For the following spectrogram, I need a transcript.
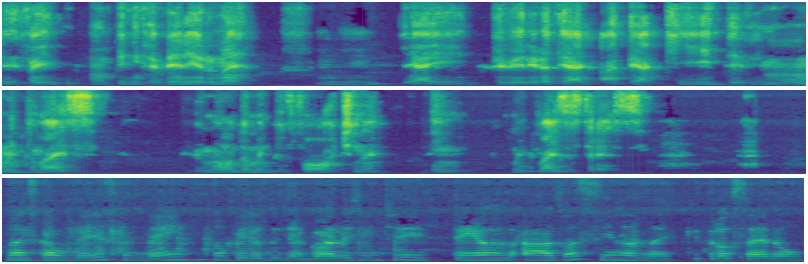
ele foi interrompido em fevereiro, né? Uhum. E aí, fevereiro até, até aqui, teve muito mais teve uma onda muito forte, né? Tem muito mais estresse. Mas talvez também, no período de agora, a gente tenha as vacinas, né? Que trouxeram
